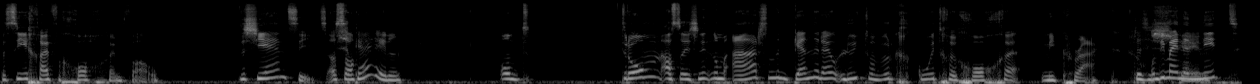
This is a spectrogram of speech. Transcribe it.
dass ich einfach kochen im Fall. Das ist jenseits. Also, ist geil. und darum, also ist nicht nur er, sondern generell Leute, die wirklich gut können kochen können mit Crack. Das ist Und ich meine geil. nicht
